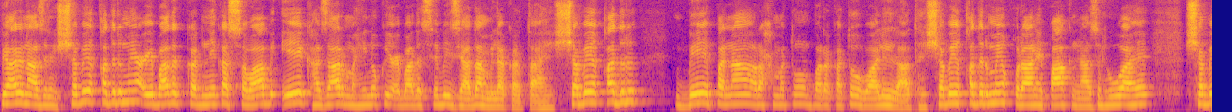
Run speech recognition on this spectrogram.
प्यारे नाजरन शब कद्र में इबादत करने का सवाब एक हज़ार महीनों की इबादत से भी ज़्यादा मिला करता है। शब कद्र बेपना रहमतों, बरकतों वाली रात है। शब कद्र में कुरान पाक नाजिल हुआ है। शब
